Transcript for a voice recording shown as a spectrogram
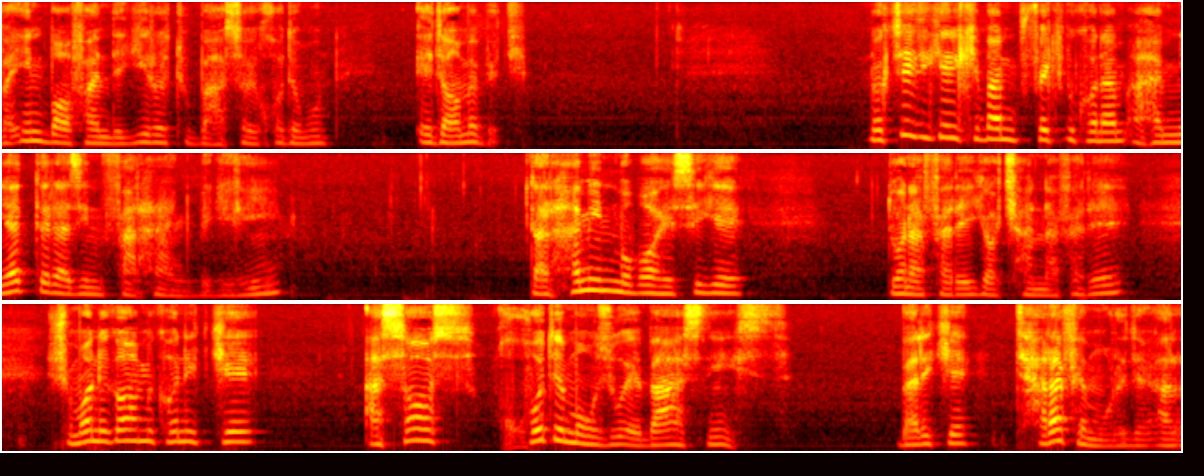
و این بافندگی رو تو بحثای خودمون ادامه بدیم. نکته دیگری که من فکر می‌کنم اهمیت داره از این فرهنگ بگیریم در همین مباحثه دو نفره یا چند نفره شما نگاه می‌کنید که اساس خود موضوع بحث نیست بلکه طرف مورد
